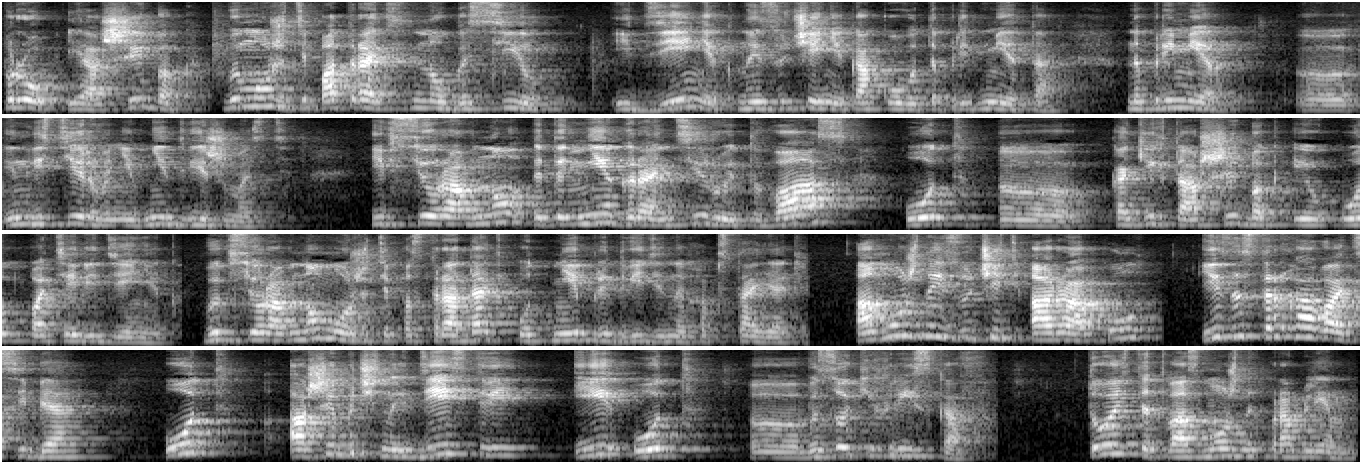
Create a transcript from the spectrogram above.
проб и ошибок. Вы можете потратить много сил и денег на изучение какого-то предмета. Например, э, инвестирование в недвижимость. И все равно это не гарантирует вас от э, каких-то ошибок и от потери денег. Вы все равно можете пострадать от непредвиденных обстоятельств. А можно изучить оракул и застраховать себя от ошибочных действий и от э, высоких рисков, то есть от возможных проблем.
